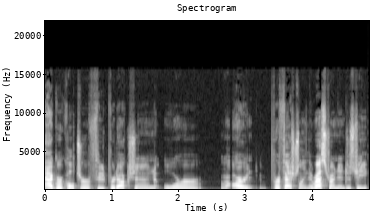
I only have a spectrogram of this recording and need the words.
agriculture or food production or are professionally in the restaurant industry.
